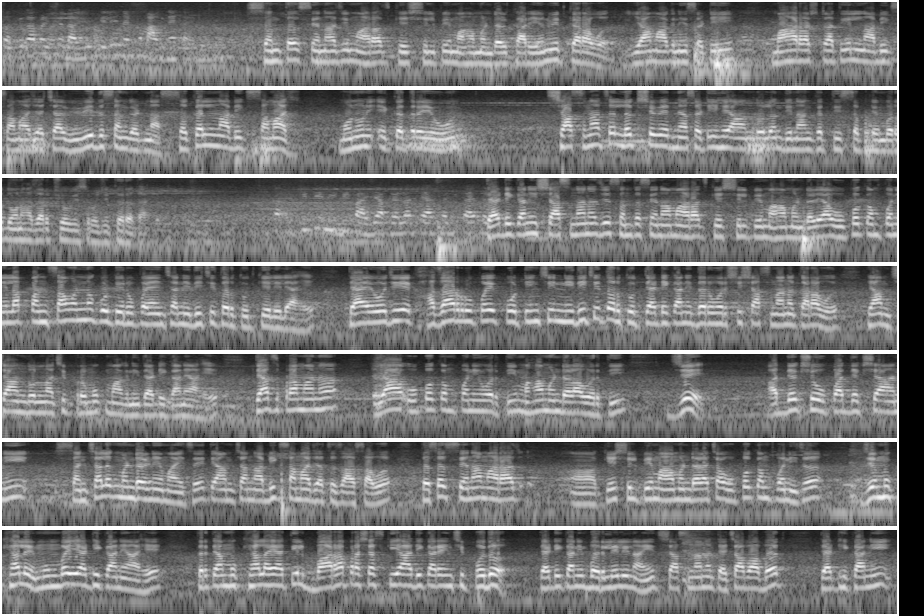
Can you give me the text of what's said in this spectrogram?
पत्रकार परिषद आयोजित केली नेमकं मागण्या काय? संत सेनाजी महाराज केस शिल्पी महामंडळ कार्यान्वित करावं. या मागणीसाठी महाराष्ट्रातील नाभिक समाजाच्या विविध संघटना सकल नाभिक समाज म्हणून एकत्र येऊन शासनाचं लक्ष वेधण्यासाठी हे आंदोलन दिनांक तीस सप्टेंबर दोन हजार चोवीस रोजी करत आहे किती निधी पाहिजे आपल्याला? त्यासाठी काय त्या ठिकाणी शासनानं जे संतसेना महाराज केश शिल्पी महामंडळ या उपकंपनीला पंचावन्न कोटी रुपयांच्या निधीची तरतूद केलेली आहे. त्याऐवजी एक हजार रुपये कोटींची निधीची तरतूद त्या ठिकाणी दरवर्षी शासनानं करावं ही आमच्या आंदोलनाची प्रमुख मागणी त्या ठिकाणी आहे. त्याचप्रमाणे या उपकंपनीवरती महामंडळावरती जे अध्यक्ष उपाध्यक्ष आणि संचालक मंडळ नेमायचं आहे ते आमच्या नाभिक समाजाचंच असावं. तसंच सेना महाराज केशशिल्पी शिल्पी महामंडळाच्या उपकंपनीचं जे मुख्यालय मुंबई या ठिकाणी आहे तर त्या मुख्यालयातील बारा प्रशासकीय अधिकाऱ्यांची पदं त्या ठिकाणी भरलेली नाहीत. शासनानं त्याच्याबाबत त्या ठिकाणी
